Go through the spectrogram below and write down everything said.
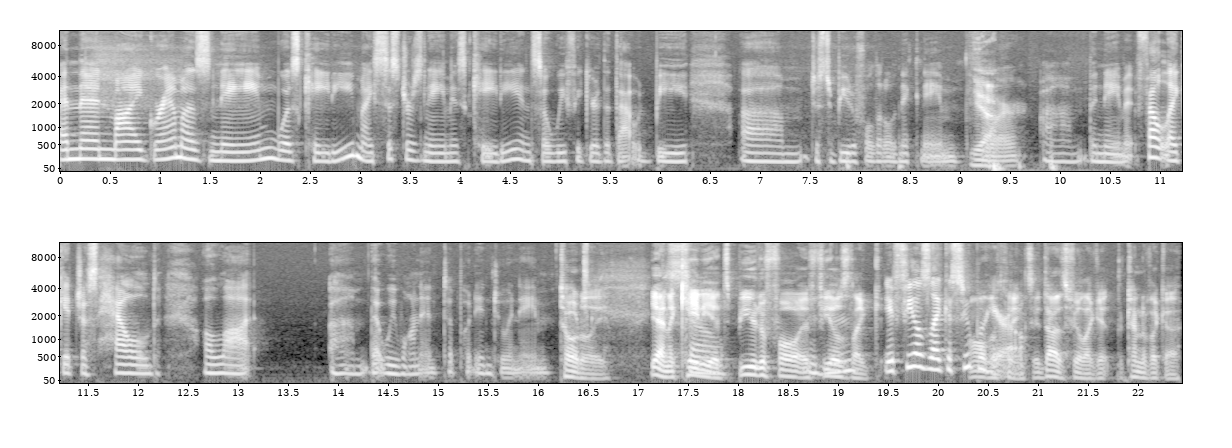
And then my grandma's name was Katie. My sister's name is Katie, and so we figured that that would be um, just a beautiful little nickname Yeah. for um, the name. It felt like it just held a lot um, that we wanted to put into a name. Totally. Yeah, and Acadia, So- it's beautiful. It feels like It feels like a superhero. It does feel like it, kind of like a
